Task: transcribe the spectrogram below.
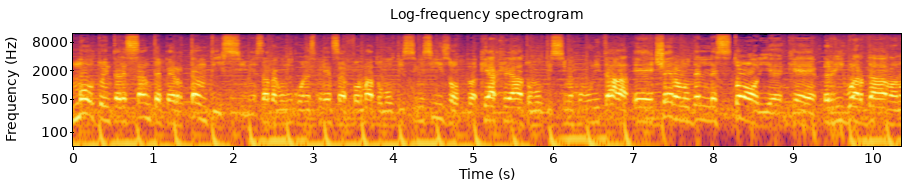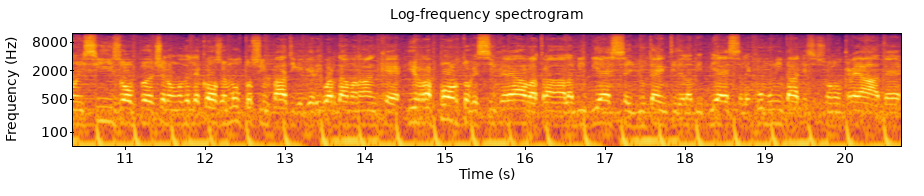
molto interessante per tantissimi, è stata comunque un'esperienza che ha formato moltissimi SISOP, che ha creato moltissime comunità, e c'erano delle storie che riguardavano i SISOP, c'erano delle cose molto simpatiche che riguardavano anche il rapporto che si creava tra la BBS e gli utenti della BBS, le comunità che si sono create.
